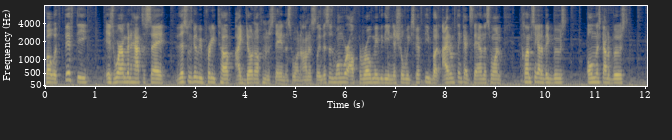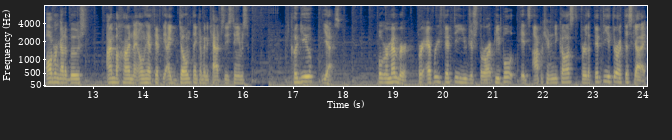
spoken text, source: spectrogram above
But with 50 is where I'm to have to say, this one's going to be pretty tough. I don't know if I'm going to stay in this one, honestly. This is one where I'll throw maybe the initial week's 50, but I don't think I'd stay on this one. Clemson got a big boost. Ole Miss got a boost. Auburn got a boost. I'm behind and I only have 50. I don't think I'm going to catch these teams. Could you? Yes. But remember, for every 50 you just throw at people, it's opportunity cost. For the 50 you throw at this guy,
